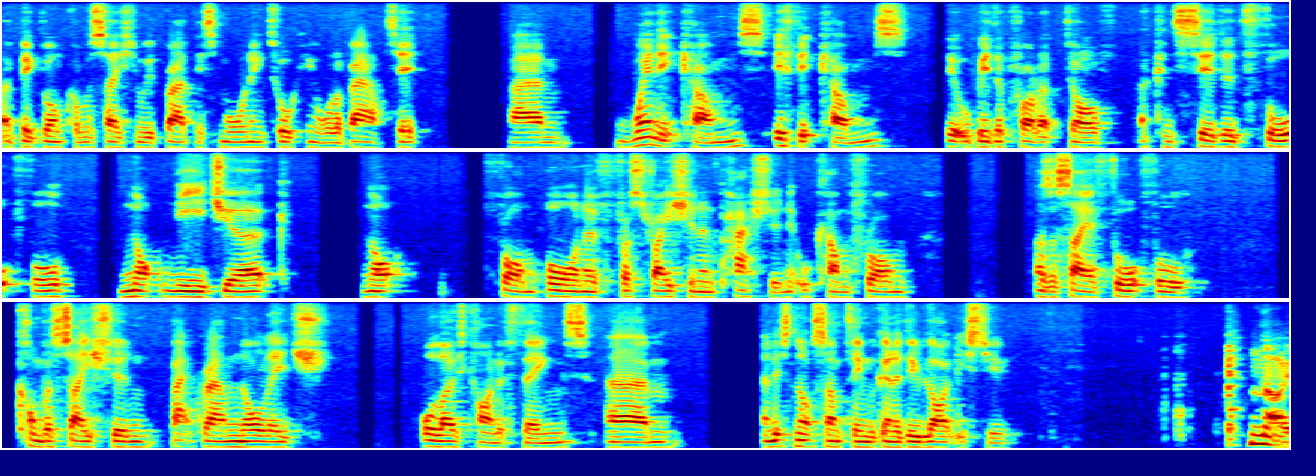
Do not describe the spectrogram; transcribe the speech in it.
a big long conversation with Brad this morning, talking all about it. Um, when it comes, if it comes, it will be the product of a considered, thoughtful, not knee jerk, not from born of frustration and passion. It will come from, as I say, a thoughtful conversation, background knowledge, all those kind of things. Um, and it's not something we're going to do lightly, Stu. No,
